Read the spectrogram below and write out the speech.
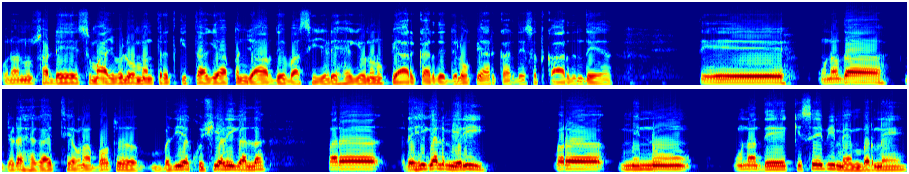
ਉਹਨਾਂ ਨੂੰ ਸਾਡੇ ਸਮਾਜ ਵੱਲੋਂ ਆਮੰਤਰਿਤ ਕੀਤਾ ਗਿਆ। ਪੰਜਾਬ ਦੇ ਵਾਸੀ ਜਿਹੜੇ ਹੈਗੇ, ਉਹਨਾਂ ਨੂੰ ਪਿਆਰ ਕਰਦੇ, ਦਿਲੋਂ ਪਿਆਰ ਕਰਦੇ, ਸਤਿਕਾਰ ਦਿੰਦੇ ਆ। ਤੇ ਉਹਨਾਂ ਦਾ ਜਿਹੜਾ ਹੈਗਾ ਇੱਥੇ ਆਉਣਾ ਬਹੁਤ ਵਧੀਆ ਖੁਸ਼ੀ ਵਾਲੀ ਗੱਲ ਆ। ਪਰ ਰਹੀ ਗੱਲ ਮੇਰੀ, ਔਰ ਮੈਨੂੰ ਉਹਨਾਂ ਦੇ ਕਿਸੇ ਵੀ ਮੈਂਬਰ ਨੇ,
